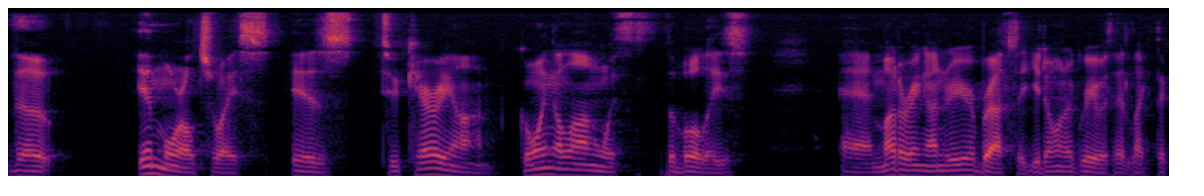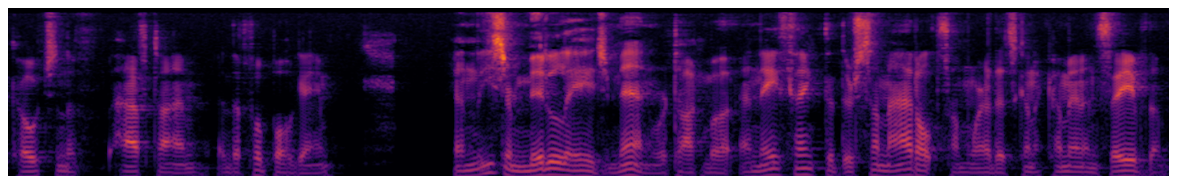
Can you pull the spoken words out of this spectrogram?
The immoral choice is to carry on, going along with the bullies and muttering under your breath that you don't agree with it, like the coach in the halftime in the football game, and these are middle aged men we're talking about, and they think that there's some adult somewhere that's going to come in and save them.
